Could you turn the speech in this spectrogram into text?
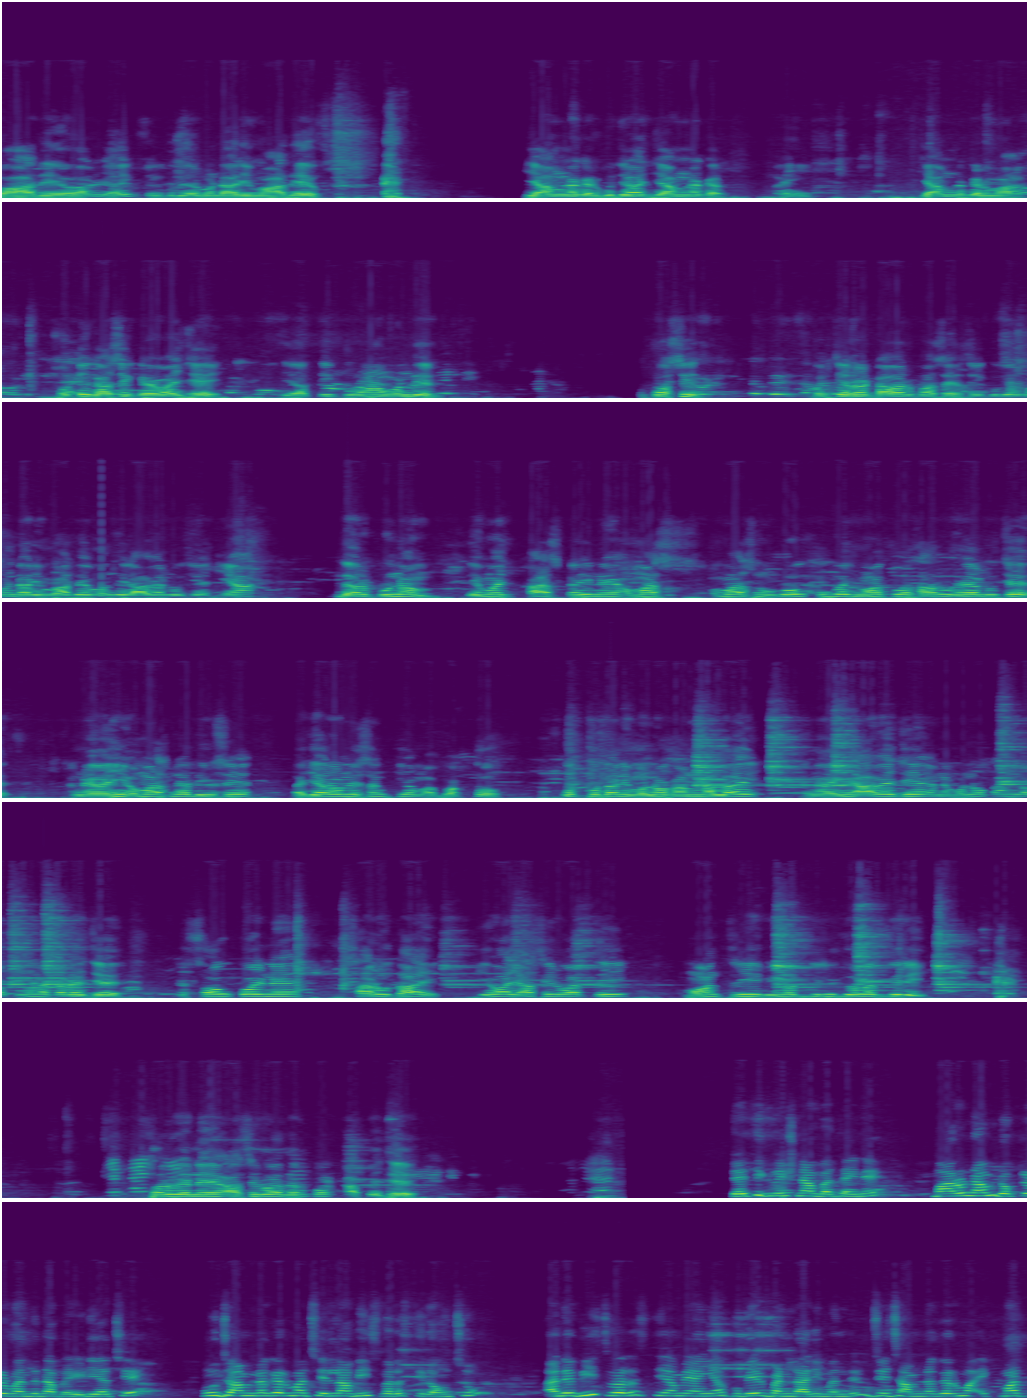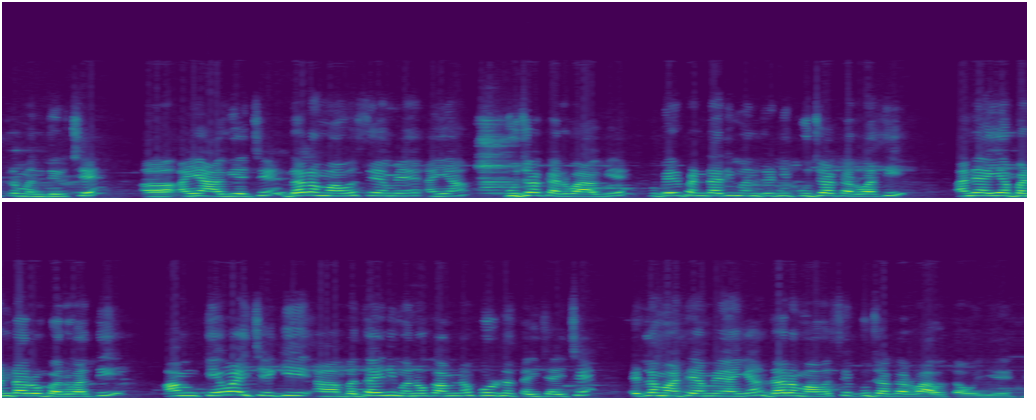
મહાદેવ, હર જય શ્રી કુબેર ભંડારી, મહાદેવ. જામનગર, ગુજરાત જામનગર. અહીં જામનગરમાં છોટી કાશી કહેવાય છે. એ અતિ પુરાણું મંદિર. પ્રસિદ્ધ પંચેશ્વર ટાવર પાસે શ્રી કુબેર ભંડારી મહાદેવ મંદિર આવેલું છે. જ્યાં દર પૂનમ તેમજ ખાસ કરીને અમાસ, અમાસનું બહુ ખૂબ જ મહત્વ સારું રહેલું છે. અને અહીં અમાસના દિવસે હજારોની સંખ્યામાં ભક્તો પોતપોતાની મનોકામના લઈ અને અહીં આવે છે અને મનોકામના પૂર્ણ કરે છે. એ સૌ કોઈને સારું થાય એવા જ આશીર્વાદથી મહંત શ્રી વિનોદગીરી, દોલતગીરી સર્વેને આશીર્વાદ અર્પણ આપે છે. જય શ્રી કૃષ્ણ બધાઈને મારું નામ ડોક્ટર વંદના બહેડિયા છે. હું જામનગરમાં છેલ્લા વીસ વર્ષથી રહું છું. અને વીસ વર્ષથી અમે અહીંયા કુબેર ભંડારી મંદિર, જે જામનગરમાં એકમાત્ર મંદિર છે અહીંયા આવીએ છીએ. દર અમાવસે અમે અહીંયા પૂજા કરવા આવીએ. કુબેર ભંડારી મંદિરની પૂજા કરવાથી અને અહીંયા ભંડારો ભરવાથી. આમ કહેવાય છે કે બધાની મનોકામના પૂર્ણ થઈ જાય છે. એટલા માટે અમે અહીંયા દર અમાવસે પૂજા કરવા આવતા હોઈએ.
